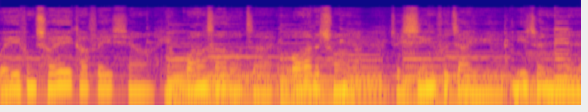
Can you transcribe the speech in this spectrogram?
微风吹，咖啡香，阳光洒落在我的窗，最幸福在于一整年。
